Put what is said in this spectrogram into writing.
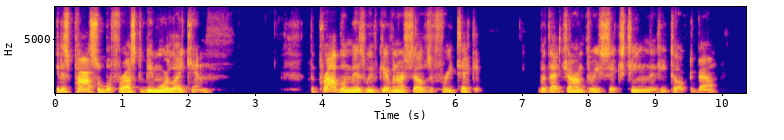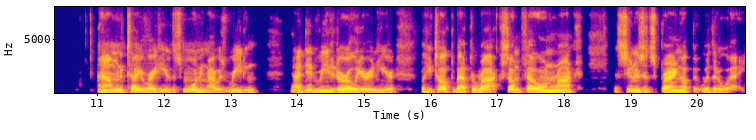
It is possible for us to be more like him. The problem is we've given ourselves a free ticket with that John 3:16 that he talked about. And I'm going to tell you right here this morning I was reading and I did read it earlier in here, but he talked about the rock. Some fell on rock as soon as it sprang up it withered away.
